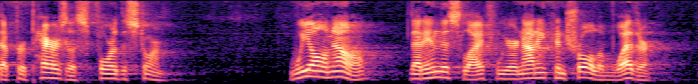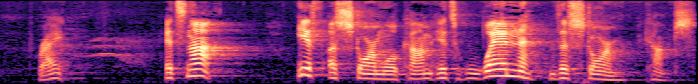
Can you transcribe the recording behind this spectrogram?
that prepares us for the storm. We all know that in this life we are not in control of weather, right? It's not if a storm will come, it's when the storm comes.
